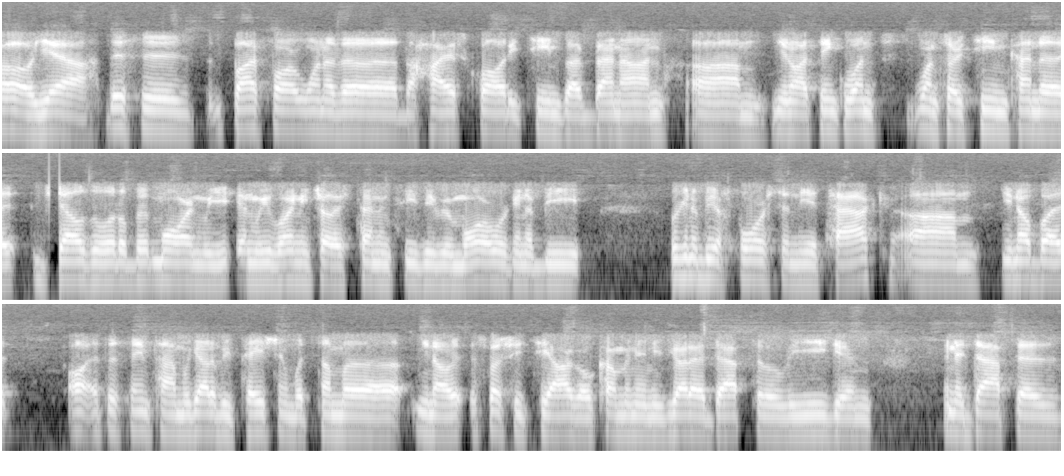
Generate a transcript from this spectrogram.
Oh yeah, this is by far one of the the highest quality teams I've been on. Um, you know, I think once once our team kind of gels a little bit more and we and we learn each other's tendencies even more, we're going to be we're going to be a force in the attack. Um, you know, but uh, at the same time, we got to be patient with some, uh, you know, especially Thiago coming in. He's got to adapt to the league and and adapt as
